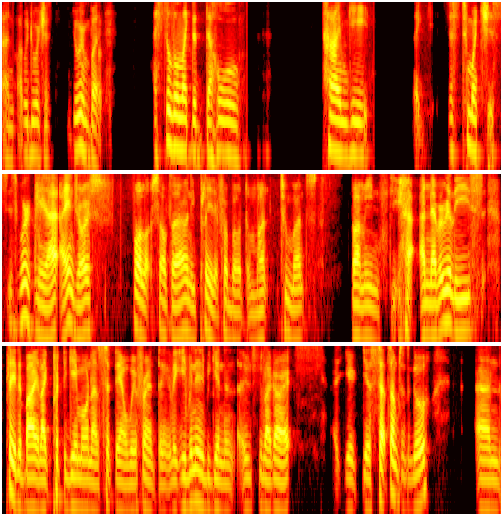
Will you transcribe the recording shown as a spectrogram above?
and go do what you're doing. But uh I still don't like the the whole time gate. Just too much. It's, it's work. I mean, I, I enjoy Fallout Shelter. I only played it for about a month, two months. But I mean, I never really played it by like put the game on and sit there and wait for anything. Like even in the beginning, I would feel like, all right, you you set something to go, and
